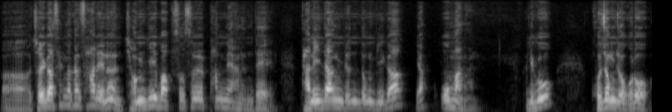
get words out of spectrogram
어, 저희가 생각한 사례는 전기밥솥을 판매하는데 단위당 변동비가 약 5만원 그리고 고정적으로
